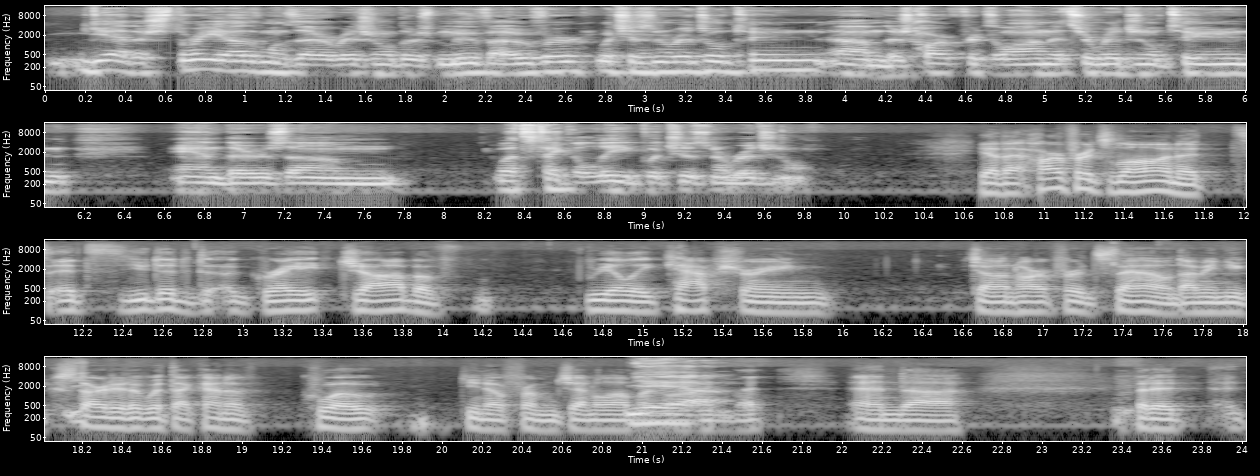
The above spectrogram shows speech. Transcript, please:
Yeah, there's three other ones that are original. There's "Move Over," which is an original tune. Um, there's "Hartford's Lawn," that's an original tune, and there's um, "Let's Take a Leap," which is an original. Yeah, that Hartford's Lawn. It's it's you did a great job of really capturing John Hartford's sound. I mean, you started it with that kind of quote, you know, from "Gentle on My Yeah. Mind," but and uh, but it, it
